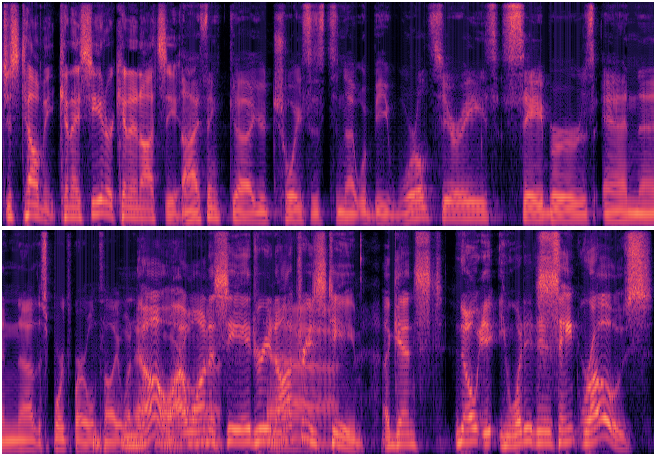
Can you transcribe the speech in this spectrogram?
Just tell me, can I see it or can I not see it? I think uh, your choices tonight would be World Series, Sabres, and then uh, the sports bar will tell you what happened. no, I want to Uh, see Adrian. Autry's team against No, it, what it is St. Rose.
